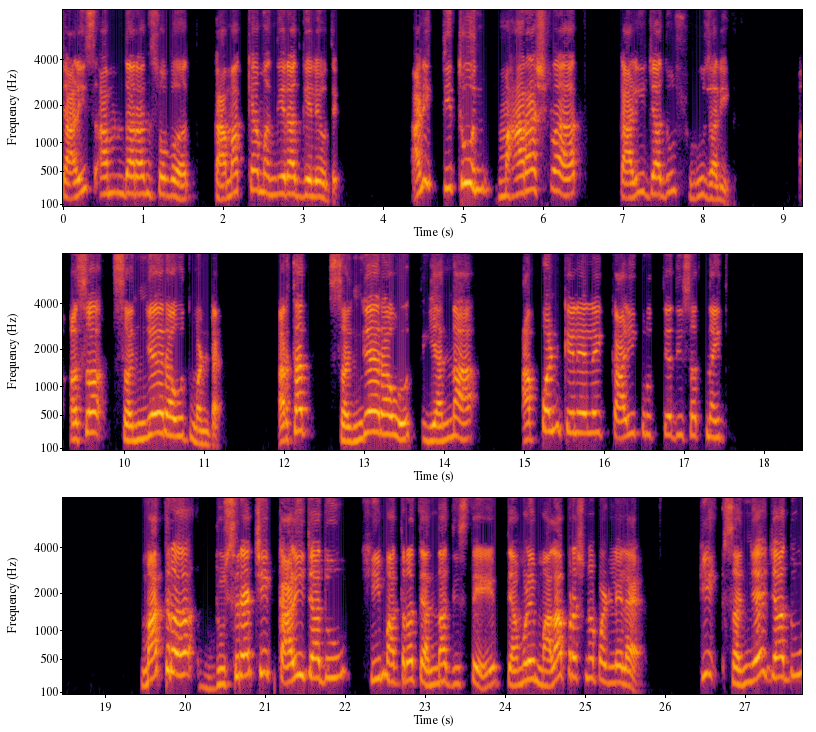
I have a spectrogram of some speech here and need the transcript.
चाळीस आमदारांसोबत कामाख्या मंदिरात गेले होते. आणि तिथून महाराष्ट्रात काळी जादू सुरू झाली. असं संजय राऊत म्हणतात अर्थात संजय राऊत यांना आपण केलेले काळी कृत्य दिसत नाहीत. मात्र दुसऱ्याची काळी जादू ही मात्र त्यांना दिसते त्यामुळे मला प्रश्न पडलेला आहे की संजय जादू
